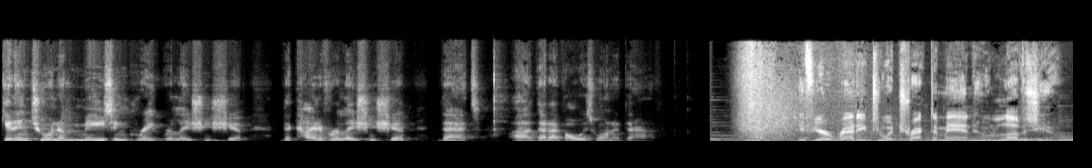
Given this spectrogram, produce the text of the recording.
get into an amazing, great relationship, the kind of relationship that uh, that I've always wanted to have. If you're ready to attract a man who loves you,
